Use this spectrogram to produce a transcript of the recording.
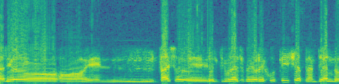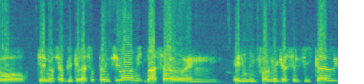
salió el fallo de- del Tribunal Superior de Justicia planteando que no se aplique la suspensión basado en, en un informe que hace el fiscal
